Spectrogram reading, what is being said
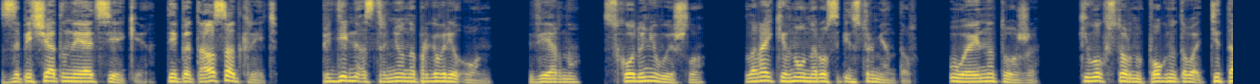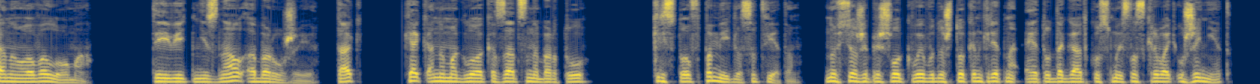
«Запечатанные отсеки. Ты пытался открыть?» Предельно отстраненно проговорил он. «Верно. Сходу не вышло». Ларай кивнул на россыпь инструментов. Уэйна тоже. Кивок в сторону погнутого титанового лома. «Ты ведь не знал об оружии, так? Как оно могло оказаться на борту?» Крестов помедлил с ответом, но все же пришел к выводу, что конкретно эту догадку смысла скрывать уже нет.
